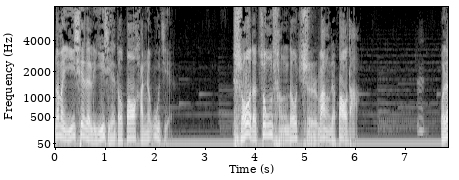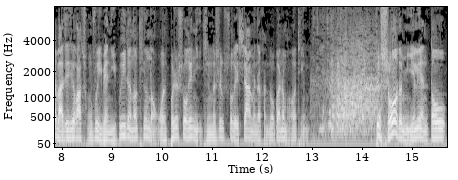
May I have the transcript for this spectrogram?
那么一切的理解都包含着误解。所有的忠诚都指望着报答。嗯，我再把这句话重复一遍，你不一定能听懂。我不是说给你听的，是说给下面的很多观众朋友听的。就所有的迷恋都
